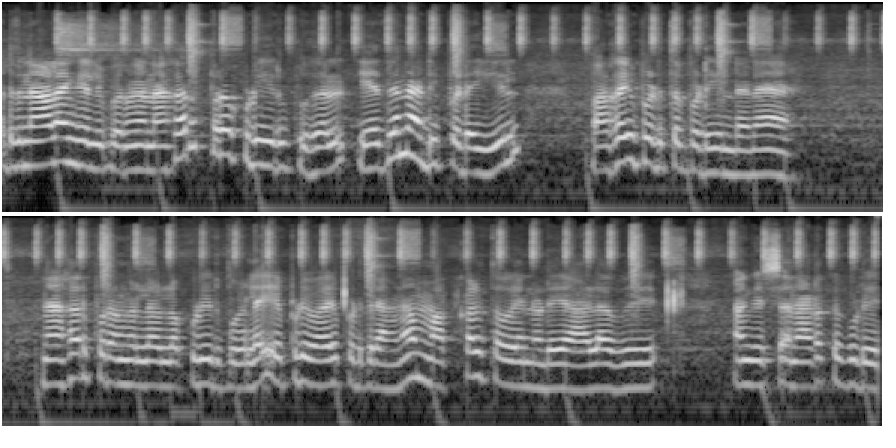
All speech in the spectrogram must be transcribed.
அடுத்து நாலாம் கேள்வி பாருங்கள் நகர்ப்புற குடியிருப்புகள் எதன் அடிப்படையில் வகைப்படுத்தப்படுகின்றன? நகர்ப்புறங்களில் உள்ள குடியிருப்புகளை எப்படி வகைப்படுத்துகிறாங்கன்னா மக்கள் தொகையினுடைய அளவு அங்கே நடக்கக்கூடிய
